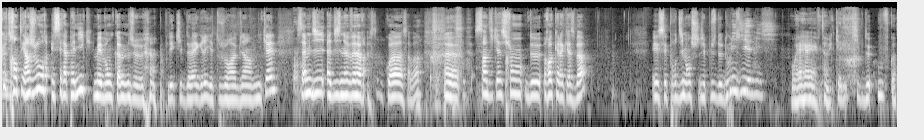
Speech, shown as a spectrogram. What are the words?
que 31 jours et c'est la panique. Mais bon, comme je l'équipe de la grille est toujours bien nickel, samedi à 19h, quoi, ça va Euh, Syndication de rock à la Casbah. Et c'est pour dimanche, j'ai plus de doutes. Midi et demi. Ouais, putain, mais quelle équipe de ouf, quoi.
